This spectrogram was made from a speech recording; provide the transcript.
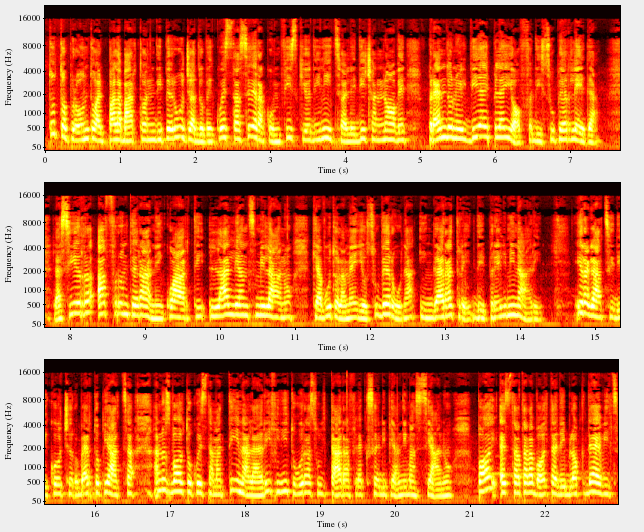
Tutto pronto al Palabarton di Perugia dove questa sera con fischio d'inizio alle 19 prendono il via ai playoff di Superlega. La SIR affronterà nei quarti l'Allianz Milano che ha avuto la meglio su Verona in gara 3 dei preliminari. I ragazzi di coach Roberto Piazza hanno svolto questa mattina la rifinitura sul Taraflex di Pian di Massiano. Poi è stata la volta dei Block Devils,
